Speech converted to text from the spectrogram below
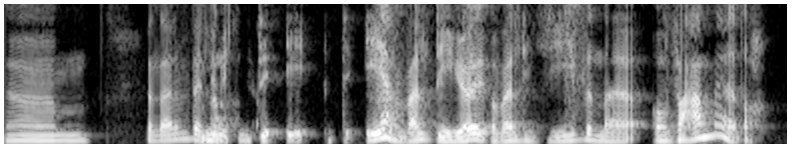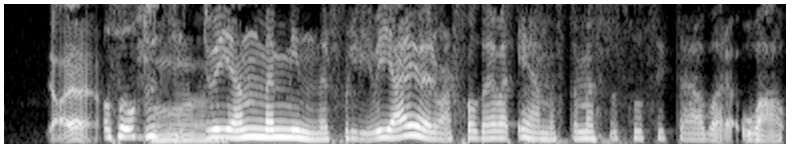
Um, Men det er en veldig viktig det det er veldig gøy og veldig givende å være med, da. Ja, ja, ja. Altså, du Så- sitter jo igjen med minner for livet. Jeg gjør i hvert fall det hver eneste messe. Så sitter jeg og bare wow.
